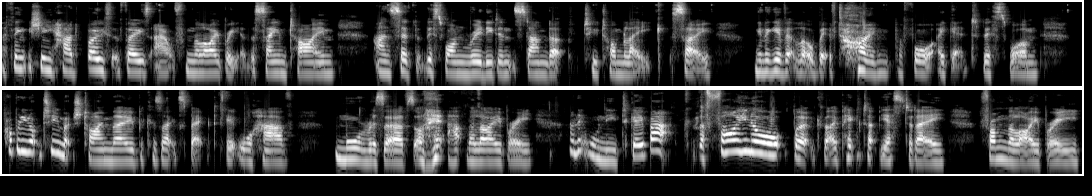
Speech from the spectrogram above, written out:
I think she had both of those out from the library at the same time and said that this one really didn't stand up to Tom Lake. So I'm going to give it a little bit of time before I get to this one. Probably not too much time though because I expect it will have more reserves on it at the library and it will need to go back. The final book that I picked up yesterday from the library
